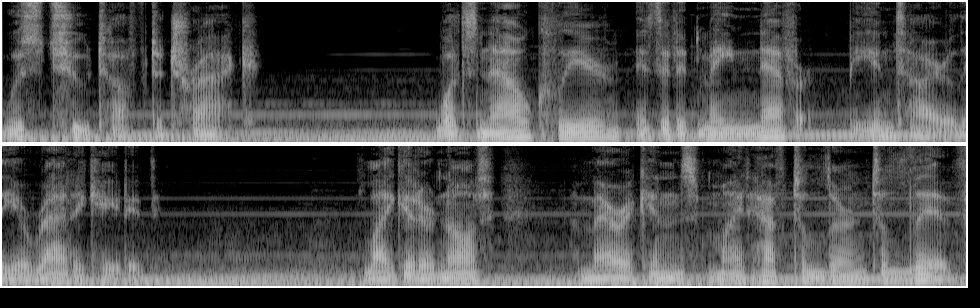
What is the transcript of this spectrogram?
was too tough to track. What's now clear is that it may never be entirely eradicated. Like it or not, Americans might have to learn to live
